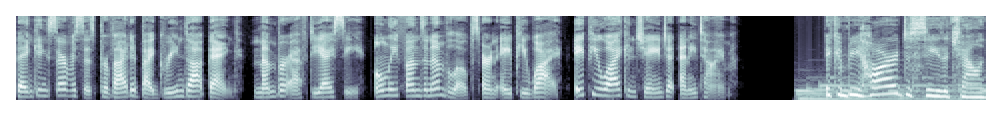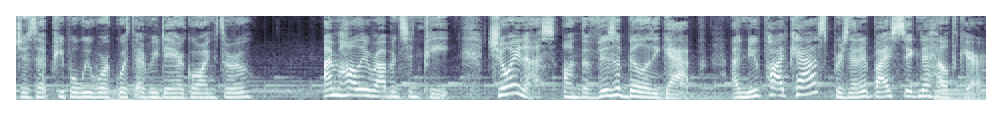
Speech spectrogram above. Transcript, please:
Banking services provided by Green Dot Bank, member FDIC. Only funds and envelopes earn APY. APY can change at any time. It can be hard to see the challenges that people we work with every day are going through. I'm Holly Robinson Peete. Join us on The Visibility Gap, a new podcast presented by Cigna Healthcare.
